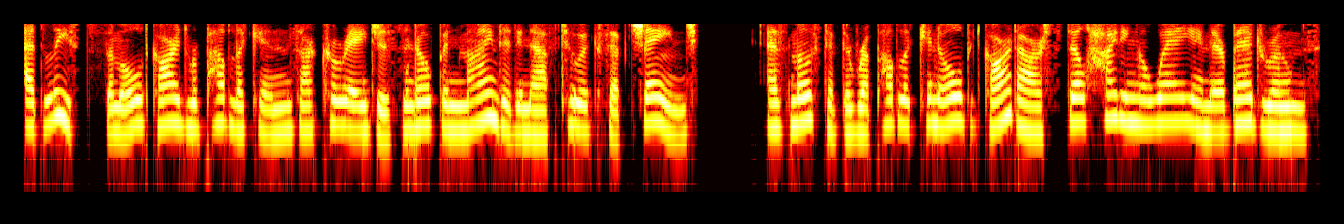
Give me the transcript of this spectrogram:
At least some old guard Republicans are courageous and open-minded enough to accept change. As most of the Republican old guard are still hiding away in their bedrooms,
